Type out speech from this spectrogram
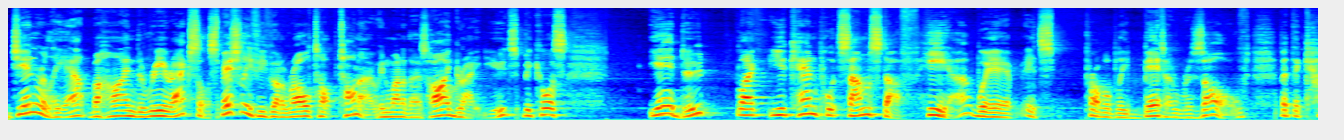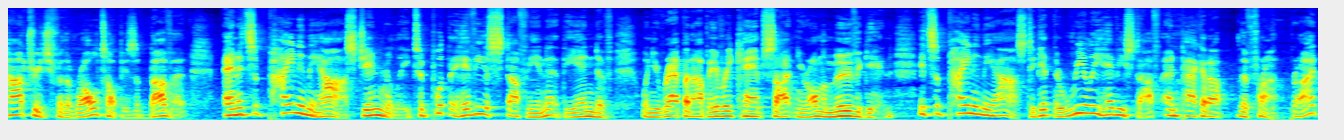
generally out behind the rear axle, especially if you've got a roll top tonneau in one of those high grade utes, because, yeah, dude, like you can put some stuff here where it's probably better resolved, but the cartridge for the roll top is above it, and it's a pain in the ass generally to put the heaviest stuff in at the end of when you're wrapping up every campsite and you're on the move again. It's a pain in the ass to get the really heavy stuff and pack it up the front, right?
